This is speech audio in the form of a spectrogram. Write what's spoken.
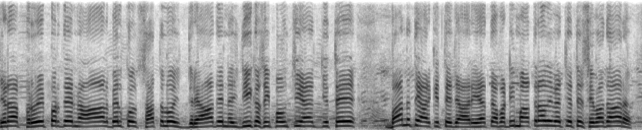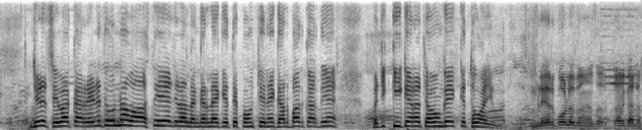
ਜਿਹੜਾ ਫਿਰੋਜ਼ਪੁਰ ਦੇ ਨਾਲ ਬਿਲਕੁਲ ਸਤਲੁਜ ਦਰਿਆ ਦੇ ਨਜ਼ਦੀਕ ਅਸੀਂ ਪਹੁੰਚੇ ਹਾਂ ਜਿੱਥੇ ਬੰਨ ਤਿਆਰ ਕੀਤੇ ਜਾ ਰਹੇ ਆ। ਤਾਂ ਵੱਡੀ ਮਾਤਰਾ ਦੇ ਵਿੱਚ ਇੱਥੇ ਸੇਵਾਦਾਰ ਜਿਹੜੇ ਸੇਵਾ ਕਰ ਰਹੇ ਨੇ ਤੇ ਉਹਨਾਂ ਵਾਸਤੇ ਇਹ ਜਿਹੜਾ ਲੰਗਰ ਲੈ ਕੇ ਇੱਥੇ ਪਹੁੰਚੇ ਨੇ। ਗੱਲਬਾਤ ਕਰਦੇ ਆਂ ਭਾਜੀ ਕੀ ਕਹਿਣਾ ਚਾਹੋਗੇ? ਕਿੱਥੋਂ ਆਏ ਹੋ? ਮਲੇਰ ਕੋਲ ਤੋਂ ਆ ਸਰ। ਕਰ ਗੱਲ।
